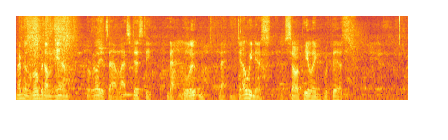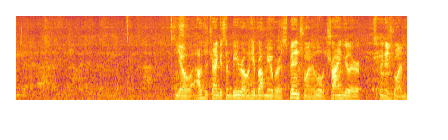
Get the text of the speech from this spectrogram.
Maybe a little bit on the end, but really it's that elasticity, that gluten, that doughiness that's so appealing with this. Yo, I was just trying to get some B-roll and he brought me over a spinach one, a little triangular spinach one.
